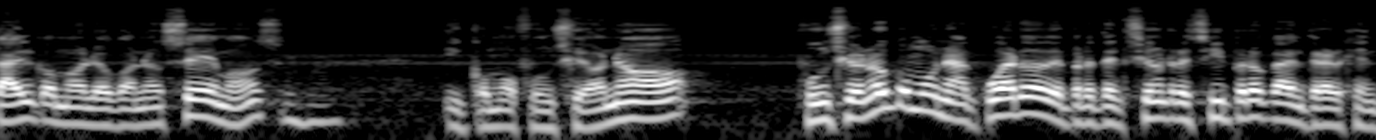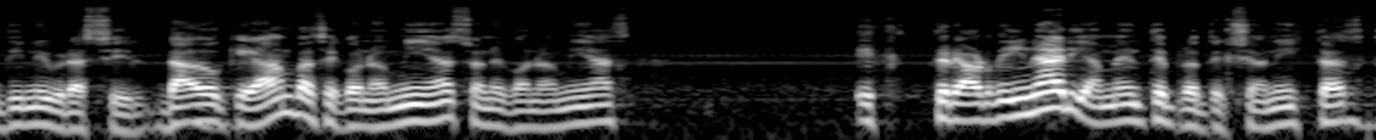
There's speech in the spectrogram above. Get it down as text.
tal como lo conocemos y como funcionó, funcionó como un acuerdo de protección recíproca entre Argentina y Brasil, dado que ambas economías son economías extraordinariamente proteccionistas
